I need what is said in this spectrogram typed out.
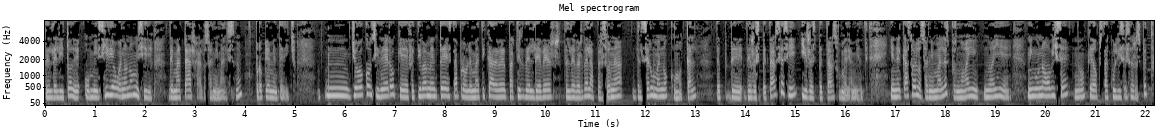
del delito de homicidio, bueno, no homicidio, de matar a los animales, ¿no? propiamente dicho. Mm, yo considero que efectivamente esta problemática debe partir del deber, del deber de la persona, del ser humano como tal, de, respetarse así y respetar su medio ambiente. Y en el caso de los animales, pues no hay, no hay eh, ningún óbice ¿no? que obstaculice ese respeto.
